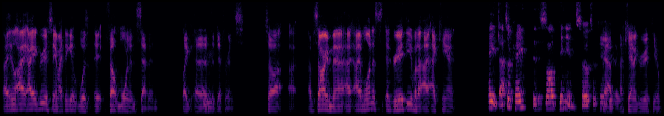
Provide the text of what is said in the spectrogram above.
I, I I agree with Sam. I think it was it felt more than seven, like uh, Mhm. the difference. So I, I, I'm sorry, Matt. I, I want to agree with you, but I I can't. Hey, that's okay. This is all opinions, so it's okay. Yeah, Yeah. I can't agree with you.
